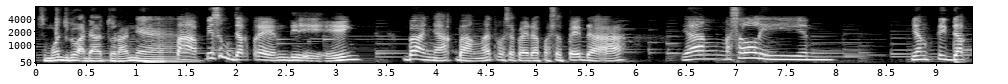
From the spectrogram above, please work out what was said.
semua juga ada aturannya. Tapi semenjak trending banyak banget pesepeda-pesepeda yang ngeselin, yang tidak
